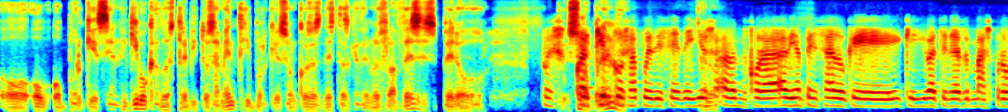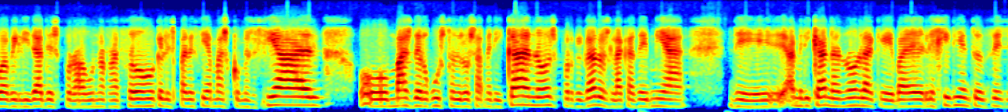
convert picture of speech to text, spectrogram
o, o, porque se han equivocado estrepitosamente y porque son cosas de estas que hacen los franceses, pero pues cualquier cosa puede ser. Ellos a lo mejor habían pensado que, que, iba a tener más probabilidades por alguna razón, que les parecía más comercial o más del gusto de los americanos, porque claro, es la academia de, americana ¿no? la que va a elegir y entonces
